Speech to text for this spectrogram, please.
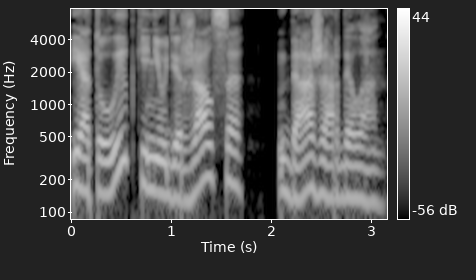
и от улыбки не удержался даже Арделан.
